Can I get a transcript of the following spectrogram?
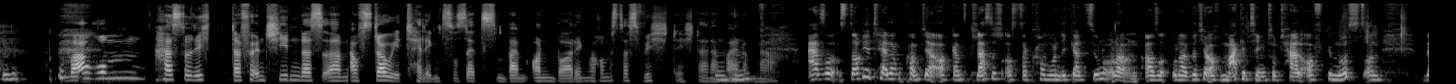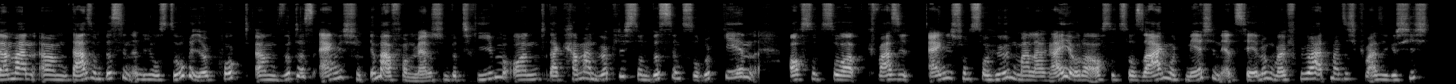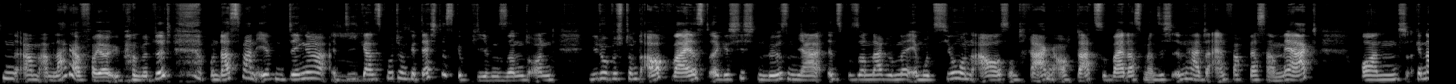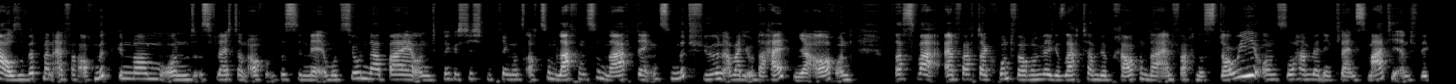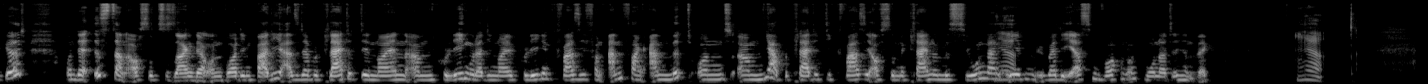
Warum hast du dich dafür entschieden, das ähm, auf Storytelling zu setzen beim Onboarding? Warum ist das wichtig, deiner mhm. Meinung nach? Also Storytelling kommt ja auch ganz klassisch aus der Kommunikation oder, also, oder wird ja auch Marketing total oft genutzt. Und wenn man ähm, da so ein bisschen in die Historie guckt, ähm, wird es eigentlich schon immer von Menschen betrieben. Und da kann man wirklich so ein bisschen zurückgehen, auch so zur quasi eigentlich schon zur Höhenmalerei oder auch so zur Sagen- und Märchenerzählung, weil früher hat man sich quasi Geschichten ähm, am Lagerfeuer übermittelt. Und das waren eben Dinge, die ganz gut im Gedächtnis geblieben sind. Und wie du bestimmt auch weißt, äh, Geschichten lösen ja insbesondere eine Emotion Emotionen aus und tragen auch dazu bei, dass man sich Inhalte einfach besser merkt. Und genau, so wird man einfach auch mitgenommen und ist vielleicht dann auch ein bisschen mehr Emotionen dabei und Geschichten bringen uns auch zum Lachen, zum Nachdenken, zum Mitfühlen, aber die unterhalten ja auch. Und das war einfach der Grund, warum wir gesagt haben, wir brauchen da einfach eine Story und so haben wir den kleinen Smarty entwickelt und der ist dann auch sozusagen der Onboarding Buddy, also der begleitet den neuen ähm, Kollegen oder die neue Kollegin quasi von Anfang an mit und ähm, ja, begleitet die quasi auf so eine kleine Mission dann ja. eben über die ersten Wochen und Monate hinweg. Ja,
